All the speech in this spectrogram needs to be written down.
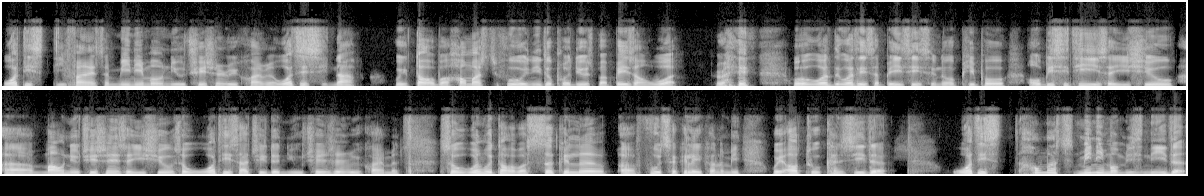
what is defined as a minimal nutrition requirement. What is enough? We talk about how much food we need to produce, but based on what, right? well, what what is the basis? You know, people obesity is an issue, uh, malnutrition is an issue. So, what is actually the nutrition requirement? So, when we talk about circular uh, food circular economy, we ought to consider what is how much minimum is needed.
